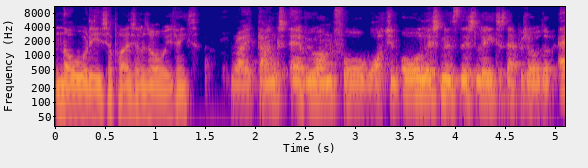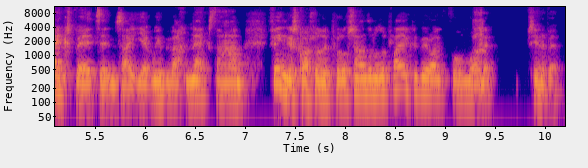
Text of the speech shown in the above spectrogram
No worries, a pleasure as always, mate. Right, thanks everyone for watching or listening to this latest episode of Experts Insight. Yeah, we'll be back next time. Fingers crossed when they pull up sound another player. Could be right fun, won't it? See you in a bit.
